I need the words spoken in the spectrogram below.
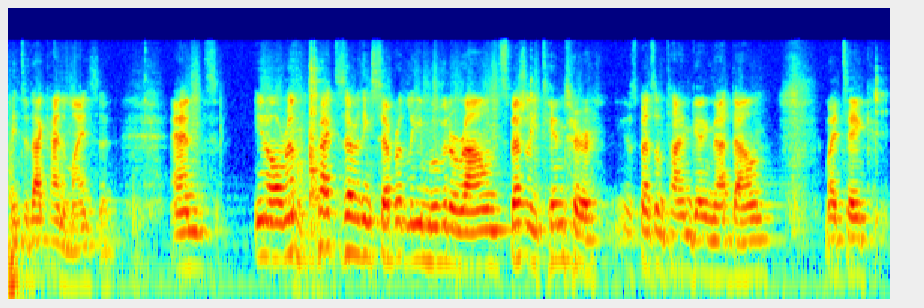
into that kind of mindset. And you know remember practice everything separately move it around especially Tinder. You know, spend some time getting that down. Might take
